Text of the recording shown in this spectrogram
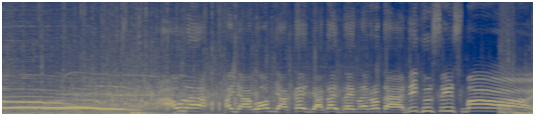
ท เอาล่ะ ถ้าอยากร้องอยากเต้นอยากได้เพลงอะไรก็แล้วแต่ นี่คือซีสมาย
